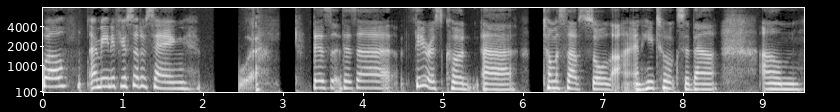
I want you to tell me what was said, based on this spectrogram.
Well, I mean, if you're sort of saying there's there's a theorist called uh, Tomislav Šola, and he talks about um,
